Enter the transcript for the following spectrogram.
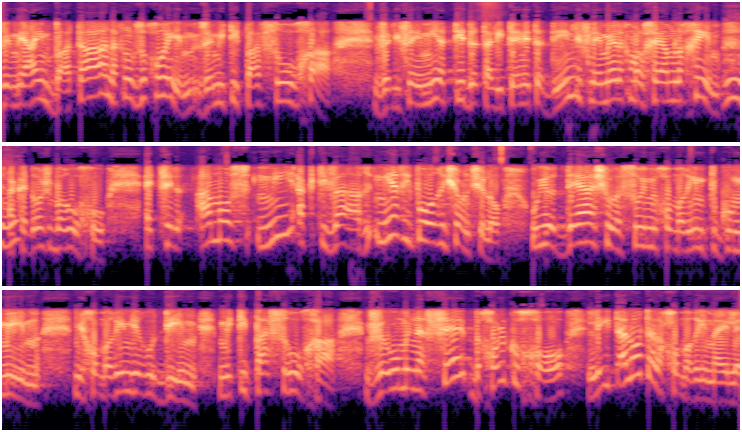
ומאין באת אנחנו זוכרים, זה מטיפה סרוחה. ולפני מי עתיד אתה ליתן את הדין? לפני מלך מלכי המלכים, הקדוש ברוך הוא. אצל עמוס, מהכתיבה, מהסיפור הראשון שלו, הוא יודע שהוא עשוי מחומרים פגומים, מחומרים ירודים, מטיפה סרוחה, והוא מנסה בכל כוחו להתעלות על החומרים האלה,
